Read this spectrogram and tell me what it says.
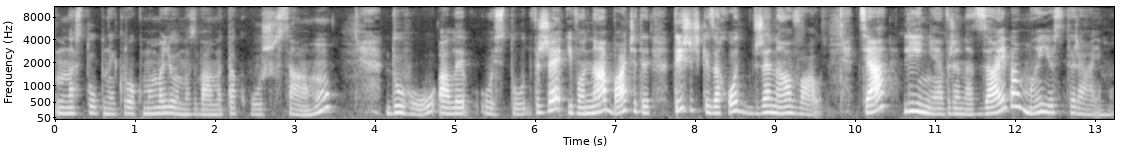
наступний крок ми малюємо з вами таку ж саму дугу, але ось тут вже, і вона, бачите, трішечки заходить вже на овал. Ця лінія вже нас зайва, ми її стираємо.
